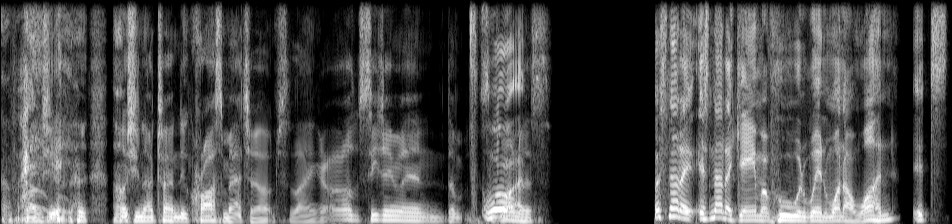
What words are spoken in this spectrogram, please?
As long as, you, as long as you're not trying to do cross matchups, like oh CJ man, the Well, Sabonis. it's not a it's not a game of who would win one on one. It's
